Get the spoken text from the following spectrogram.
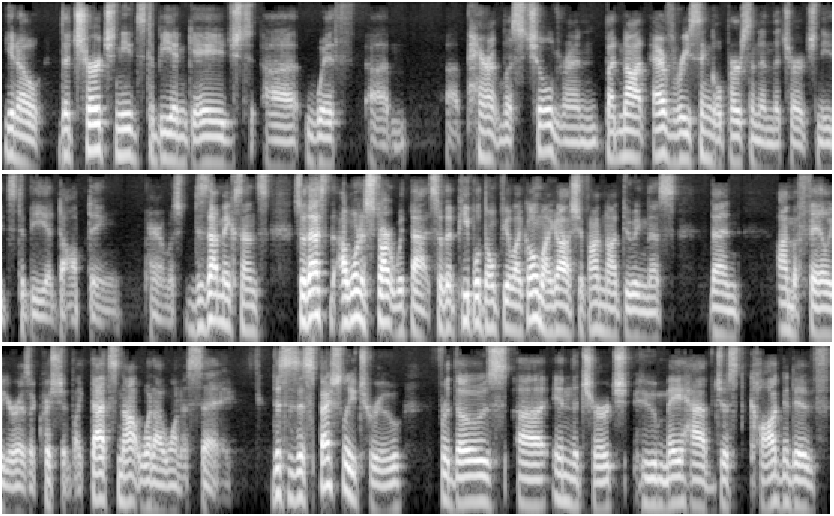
you know the church needs to be engaged uh, with um, uh, parentless children but not every single person in the church needs to be adopting parentless does that make sense? So that's i want to start with that so that people don't feel like oh my gosh if i'm not doing this then i'm a failure as a christian. Like that's not what i want to say. This is especially true for those uh, in the church who may have just cognitive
